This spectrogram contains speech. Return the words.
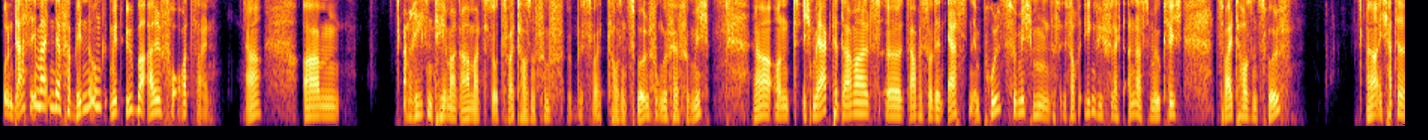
Und das immer in der Verbindung mit überall vor Ort sein. Ja, ähm, ein Riesenthema damals, so 2005 bis 2012 ungefähr für mich. Ja, und ich merkte damals, äh, gab es so den ersten Impuls für mich, hm, das ist auch irgendwie vielleicht anders möglich, 2012 Ja, ich hatte,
